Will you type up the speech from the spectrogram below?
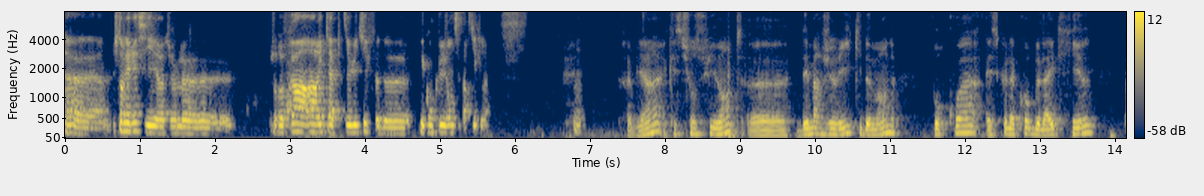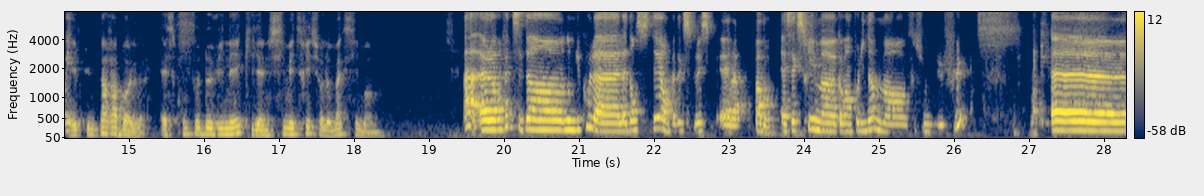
je t'enverrai si je, le, je referai un, récapitulatif de, des conclusions de cet article-là. Très bien. Question suivante. Euh, des Margeries qui demande pourquoi est-ce que la courbe de Light Hill est une parabole? Est-ce qu'on peut deviner qu'il y a une symétrie sur le maximum? Ah, alors en fait, c'est un. Donc, du coup, la, densité, en fait, elle, pardon, elle s'exprime euh, comme un polynôme en fonction du flux. Euh,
